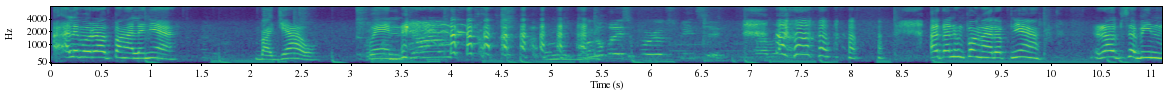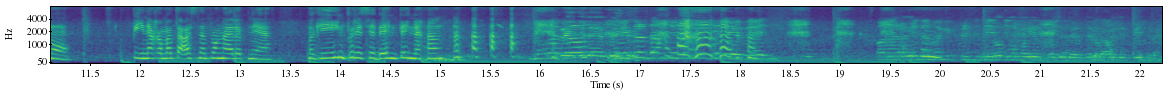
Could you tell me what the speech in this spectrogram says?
A- Alam mo raw ang pangalan niya? Bajaw. Wen. Ikaw pala yung support of speech eh. At anong pangarap niya? Ralph, sabihin mo. Pinakamataas na pangarap niya. Magiging presidente ng... Yung ano, Grade 11. yung introduction ng grade 11. Pangarap niya na maging presidente ng po yung presidente ng Pilipinas.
